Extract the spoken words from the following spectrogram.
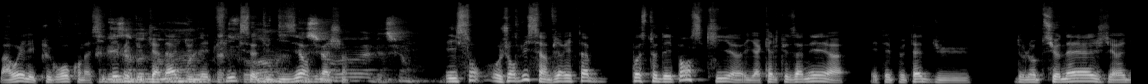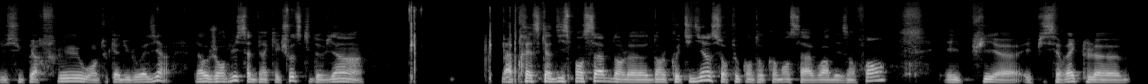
bah ouais les plus gros qu'on a cités, mais du canal, du Netflix, du Deezer, du machin. Et ils sont aujourd'hui, c'est un véritable poste de dépense qui, euh, il y a quelques années, était peut-être du de l'optionnel, je dirais du superflu ou en tout cas du loisir. Là aujourd'hui, ça devient quelque chose qui devient bah, presque indispensable dans le dans le quotidien, surtout quand on commence à avoir des enfants. Et puis euh, et puis c'est vrai que le,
